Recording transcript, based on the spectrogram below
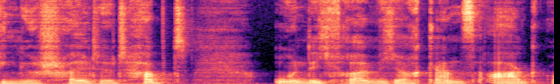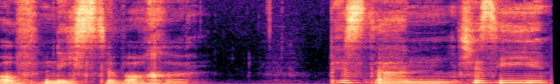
eingeschaltet habt und ich freue mich auch ganz arg auf nächste Woche. Bis dann, tschüssi.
